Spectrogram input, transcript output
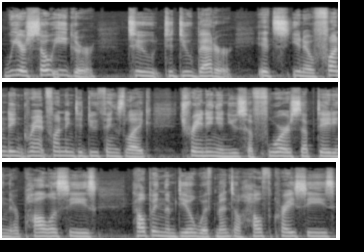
we are so eager to to do better. It's you know funding grant funding to do things like training and use of force, updating their policies, helping them deal with mental health crises.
